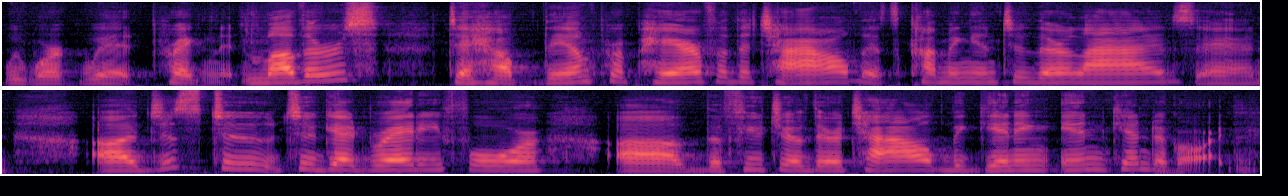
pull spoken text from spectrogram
We work with pregnant mothers to help them prepare for the child that's coming into their lives and uh, just to, to get ready for uh, the future of their child beginning in kindergarten.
